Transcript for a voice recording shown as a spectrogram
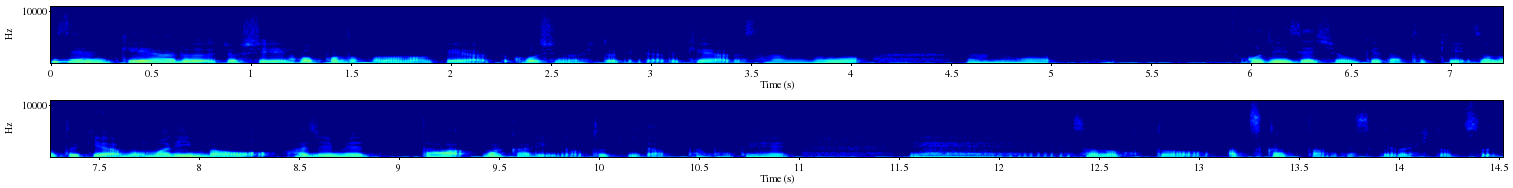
以前 KR 女子ほっぽのぽのの KR 講師の一人である KR さんのあの個人セッションを受けた時その時はもうマリンバを始めたばかりの時だったので、えー、そのことを扱ったんですけど一つ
